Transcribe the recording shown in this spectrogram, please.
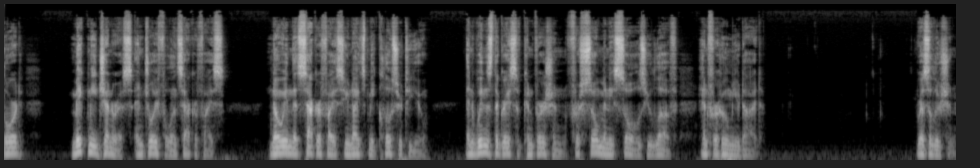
Lord, make me generous and joyful in sacrifice, knowing that sacrifice unites me closer to you and wins the grace of conversion for so many souls you love and for whom you died. Resolution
